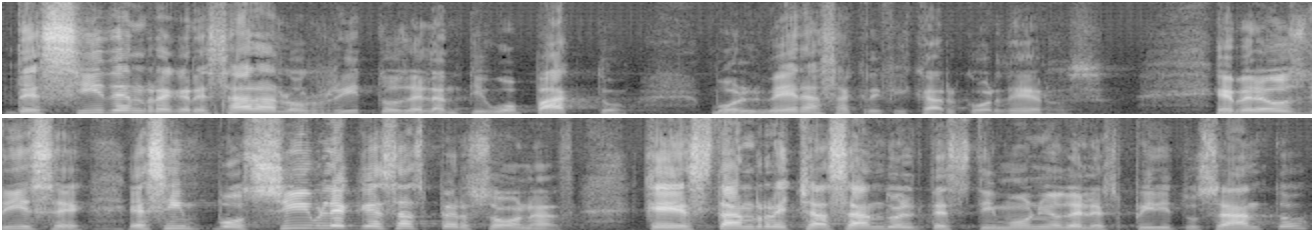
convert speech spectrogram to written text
deciden regresar a los ritos del antiguo pacto, volver a sacrificar corderos. Hebreos dice, es imposible que esas personas que están rechazando el testimonio del Espíritu Santo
